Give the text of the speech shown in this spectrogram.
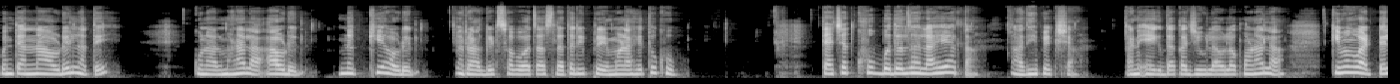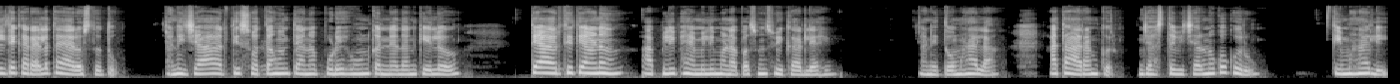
पण त्यांना आवडेल ना ते? कुणाल म्हणाला आवडेल. नक्की आवडेल. रागीट स्वभावाचा असला तरी प्रेमळ आहे तो खूप. त्याच्यात खूप बदल झाला आहे आता आधीपेक्षा. आणि एकदा का जीव लावला कोणाला की मग वाटेल ते करायला तयार असतो तो. आणि ज्या अर्थी स्वतःहून त्यानं पुढे होऊन कन्यादान केलं त्या अर्थी त्यानं आपली फॅमिली मनापासून स्वीकारली आहे. आणि तो म्हणाला आता आराम कर जास्त विचार नको करू. ती म्हणाली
